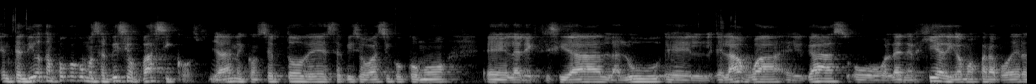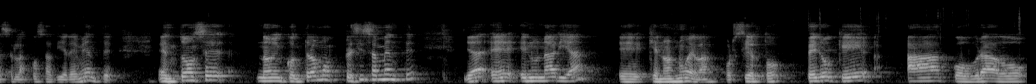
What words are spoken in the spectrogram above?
entendidos tampoco como servicios básicos, ya en el concepto de servicios básicos como eh, la electricidad, la luz, el, agua, el gas o la energía, digamos, para poder hacer las cosas diariamente. Entonces, nos encontramos precisamente ya eh, en un área eh, que no es nueva, por cierto, pero que ha cobrado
